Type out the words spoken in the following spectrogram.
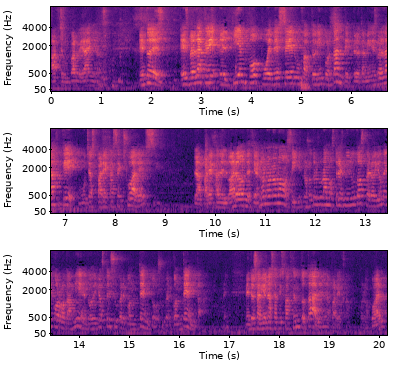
hace un par de años. Entonces, es verdad que el tiempo puede ser un factor importante, pero también es verdad que muchas parejas sexuales, la pareja del varón decía, no, no, no, no, si nosotros duramos tres minutos, pero yo me corro también, entonces yo estoy súper contento, súper contenta. ¿vale? Entonces había una satisfacción total en la pareja, con lo cual,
